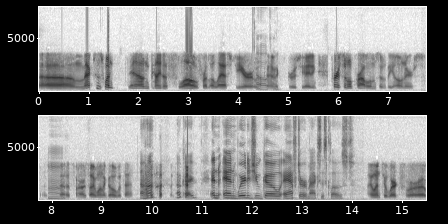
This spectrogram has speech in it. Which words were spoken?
Um, Max's went down kind of slow for the last year. It was Oh, kind of okay. excruciating. Problems of the owners, Mm. uh, as far as I want to go with that. Uh huh. okay. And and where did you go after Max's closed? I went to work for a,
